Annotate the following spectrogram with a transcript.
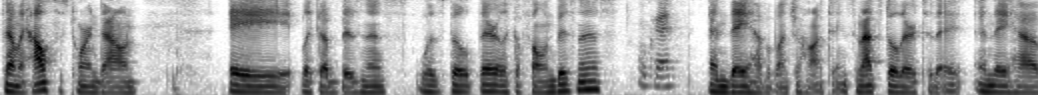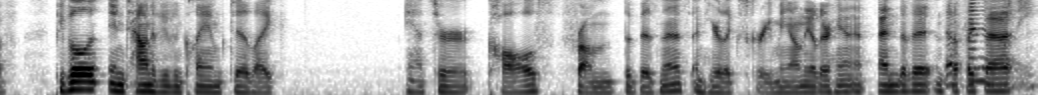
family house was torn down, a like a business was built there, like a phone business, Okay. and they have a bunch of hauntings, and that's still there today. And they have people in town have even claimed to like answer calls from the business and hear like screaming on the other hand end of it and That's stuff like that. funny.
